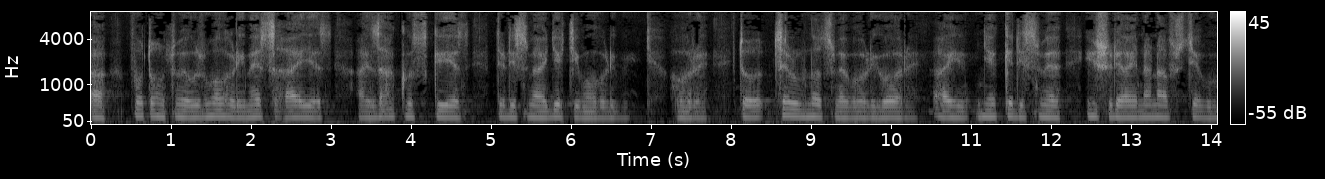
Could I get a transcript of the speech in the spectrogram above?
A potom sme už mohli mesa aj jesť, aj zákusky jesť, vtedy sme aj deti mohli byť hore. To celú noc sme boli hore. Aj niekedy sme išli aj na návštevu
